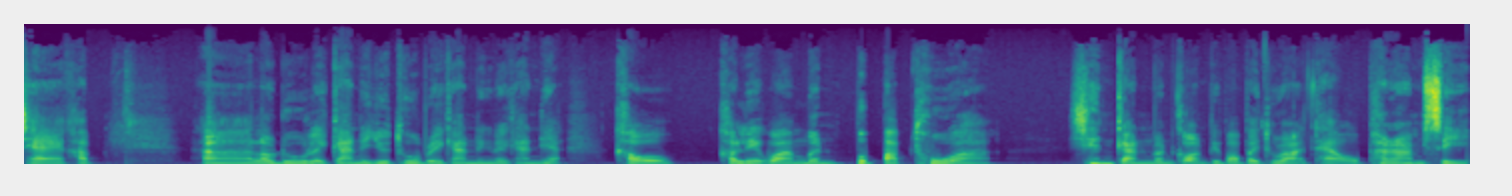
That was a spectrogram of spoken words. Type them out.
แชร์ครับอ่าเราดูรายการใน YouTube รายการหนึ่งรายการเนี้ยเขา เขาเรียกว่าเหมือนปุ๊บปั๊บทัวร์เช่นกันวันก่อนพี่ป๊อกไปธุระแถวพระรามสี่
